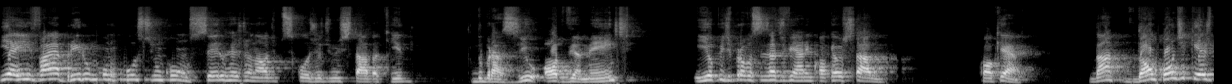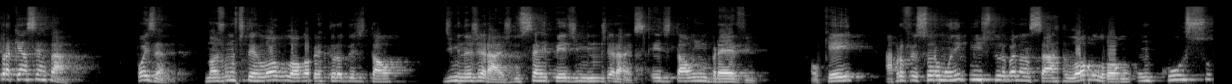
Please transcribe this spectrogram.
E aí vai abrir um concurso de um Conselho Regional de Psicologia de um estado aqui do Brasil, obviamente. E eu pedi para vocês adivinharem qual é o estado. Qual é? Dá, dá um pão de queijo para quem acertar. Pois é, nós vamos ter logo, logo a abertura do edital de Minas Gerais, do CRP de Minas Gerais. Edital em breve, ok? A professora Monique Mistura vai lançar logo, logo um curso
